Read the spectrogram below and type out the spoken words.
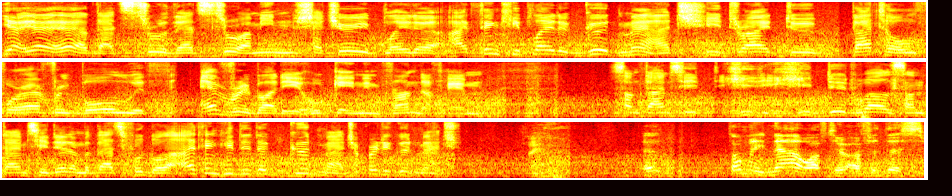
Yeah, yeah, yeah. That's true. That's true. I mean, Shaqiri played a. I think he played a good match. He tried to battle for every ball with everybody who came in front of him. Sometimes he he he did well. Sometimes he didn't. But that's football. I think he did a good match. A pretty good match. Uh, tell me now, after after this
